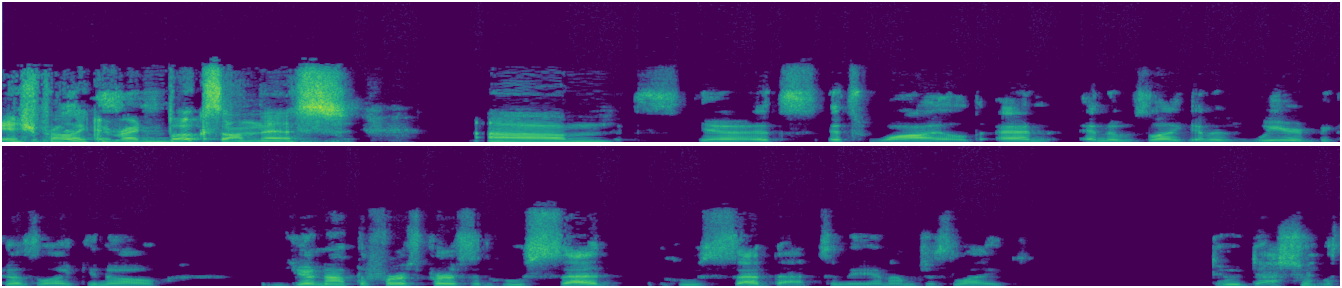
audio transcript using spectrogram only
Ish probably could write books on this. Um, yeah, it's it's wild, and and it was like, and it's weird because like you know, you're not the first person who said who said that to me and i'm just like dude that shit was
